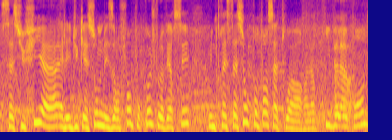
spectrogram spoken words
ça suffit à, l'éducation de mes enfants. Pourquoi je dois verser une prestation compensatoire? Alors qui veut répondre?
